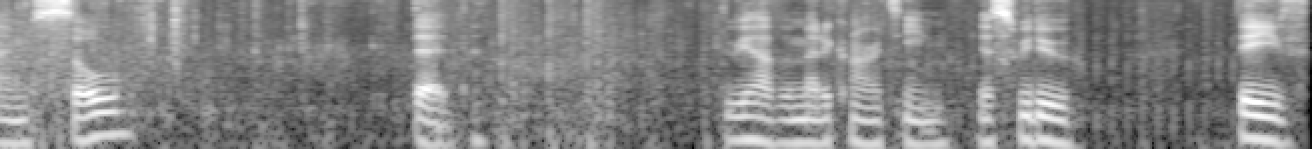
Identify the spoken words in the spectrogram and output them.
I'm so dead. Do we have a medic on our team? Yes we do. Dave.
